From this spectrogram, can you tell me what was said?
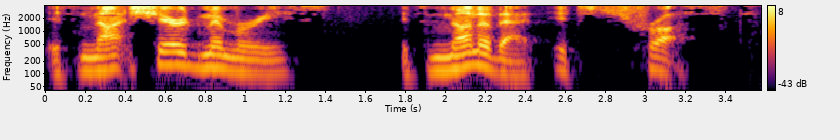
it's not shared memories, it's none of that. It's trust.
